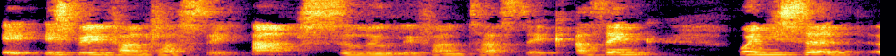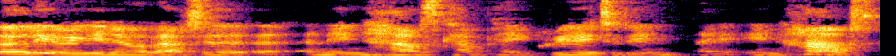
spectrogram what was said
it, it's been fantastic, absolutely fantastic. I think when you said earlier, you know, about a, an in-house campaign created in in-house,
